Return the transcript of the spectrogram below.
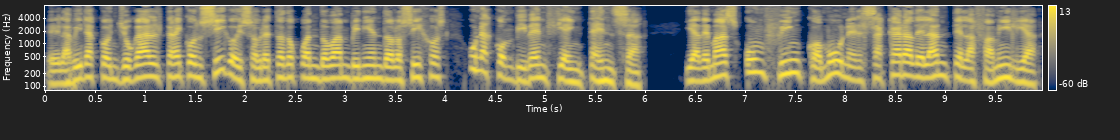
Eh, la vida conyugal trae consigo, y sobre todo cuando van viniendo los hijos, una convivencia intensa y además un fin común, el sacar adelante la familia.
